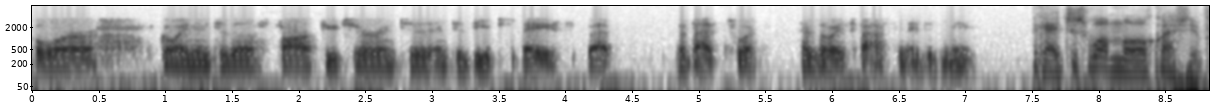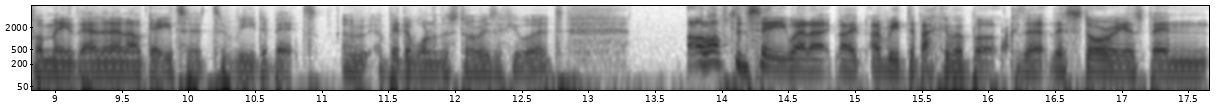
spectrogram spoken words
or going into the far future into into deep space. But but that's what has always fascinated me. Okay, just one more question from me then, and then I'll get you to, to read a bit a, a bit of one of the stories if you would. I'll often see when I, I, I, read the back of a book that this story has been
